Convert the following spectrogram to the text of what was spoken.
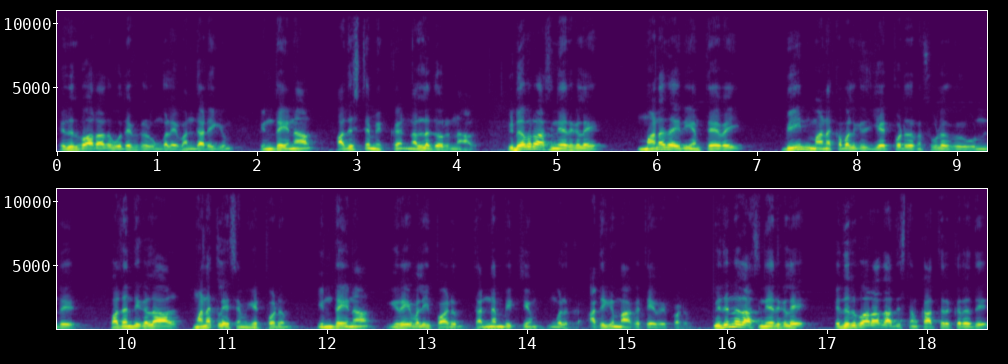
எதிர்பாராத உதவிகள் உங்களை வந்தடையும். இன்றைய நாள் அதிர்ஷ்டமிக்க நல்லதொரு நாள். இடவராசி நேர்களே மனதைரியம் தேவை. வீண் மனக்கவலைகள் ஏற்படுவதற்கான சூழல்கள் உண்டு. வதந்திகளால் மனக்லேசம் ஏற்படும். இன்றைய நாள் இறை வழிபாடும் தன்னம்பிக்கையும் உங்களுக்கு அதிகமாக தேவைப்படும். மிதுன ராசினியர்களே நேர்களே எதிர்பாராத அதிர்ஷ்டம் காத்திருக்கிறது.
